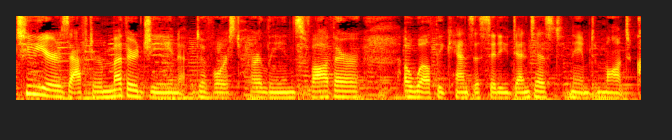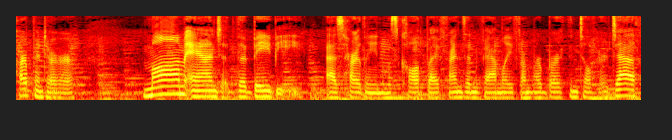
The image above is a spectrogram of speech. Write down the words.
two years after Mother Jean divorced Harlean's father, a wealthy Kansas City dentist named Mont Carpenter, Mom and the baby, as Harlean was called by friends and family from her birth until her death,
